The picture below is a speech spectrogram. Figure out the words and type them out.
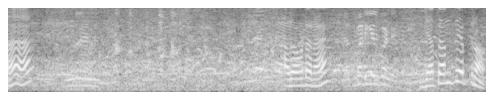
ఆ? అదొకటేనా? జత ఎంత చెప్తున్నావు?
